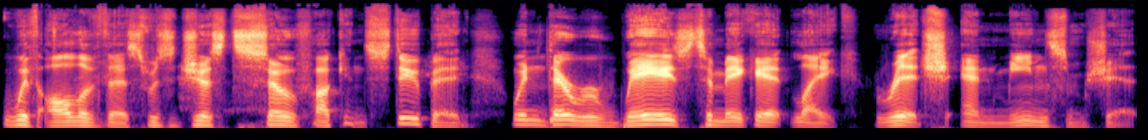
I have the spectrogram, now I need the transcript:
with all of this was just so fucking stupid when there were ways to make it like rich and mean some shit.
